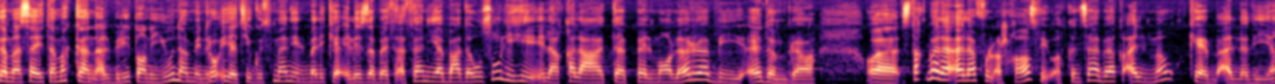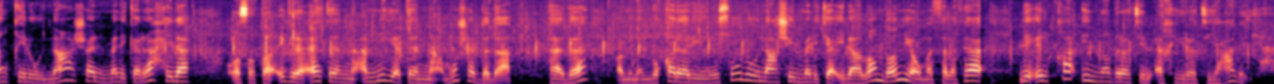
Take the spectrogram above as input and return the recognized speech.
كما سيتمكن البريطانيون من رؤية جثمان الملكة إليزابيث الثانية بعد وصوله إلى قلعة بيلمولر بإدنبرا. واستقبل آلاف الأشخاص في وقت سابق الموكب الذي ينقل نعش الملكة الراحلة وسط إجراءات أمنية مشددة. هذا ومن المقرر وصول نعش الملكة إلى لندن يوم الثلاثاء لإلقاء النظرة الأخيرة عليه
